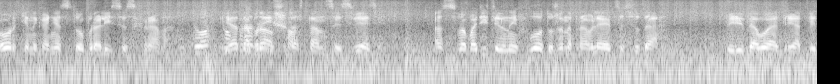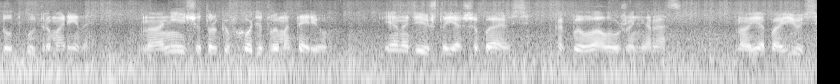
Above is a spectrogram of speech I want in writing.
Орки наконец-то убрались из храма. Доступ Я добрался разрешен. до станции связи. Освободительный флот уже направляется сюда. Передовой отряд ведут ультрамарины. Но они еще только входят в Эматериум. Я надеюсь, что я ошибаюсь, как бывало уже не раз. Но я боюсь,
